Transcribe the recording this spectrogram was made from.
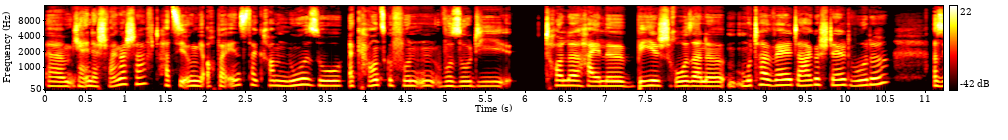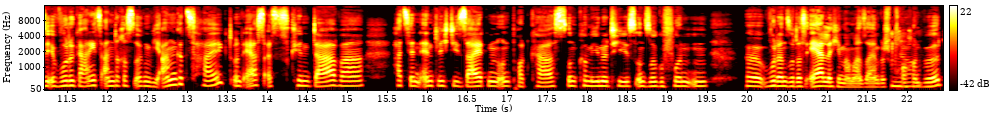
ähm, ja, in der Schwangerschaft hat sie irgendwie auch bei Instagram nur so Accounts gefunden, wo so die tolle, heile, beige-rosane Mutterwelt dargestellt wurde. Also ihr wurde gar nichts anderes irgendwie angezeigt und erst als das Kind da war, hat sie dann endlich die Seiten und Podcasts und Communities und so gefunden, äh, wo dann so das ehrliche Mama-Sein besprochen ja. wird.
